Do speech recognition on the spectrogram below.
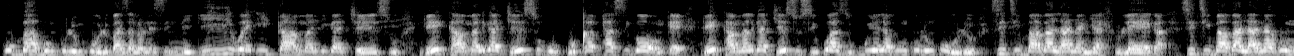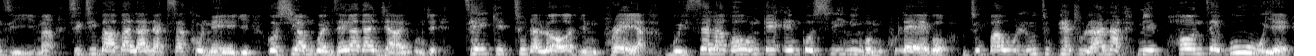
Kubaba uNkulunkulu. Bazalwane sinikiwe igama lika Jesu ngegama lika Jesu kuguqa phasi konke. Ngegama lika Jesu sikwazi ukubuyela kuNkulunkulu. Sithi baba lana ngiyahluleka. Sithi baba lana kunzima. Sithi baba lana kusakhoneki Nkosi yami kwenzeka kanjani? Kunje take it to the Lord in prayer. Buyisela konke enkosini ngomkhuleko. Uthi uPaul uthi uPetru lana niphonse kuye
